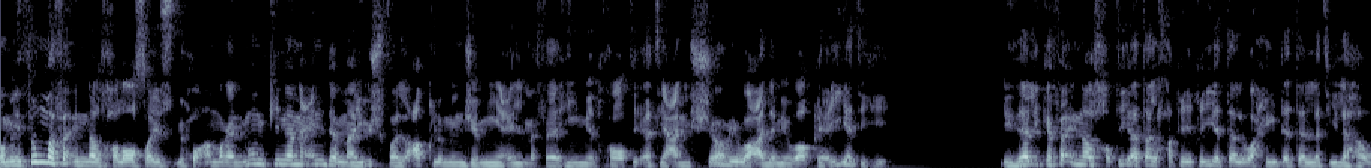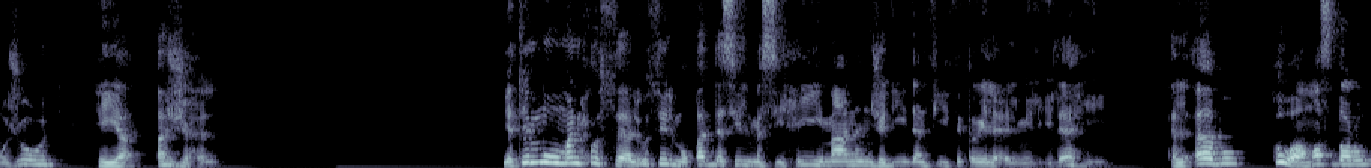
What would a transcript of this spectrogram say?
ومن ثم فإن الخلاص يصبح أمرا ممكنا عندما يشفى العقل من جميع المفاهيم الخاطئة عن الشر وعدم واقعيته. لذلك فإن الخطيئة الحقيقية الوحيدة التي لها وجود هي الجهل. يتم منح الثالوث المقدس المسيحي معنى جديدا في فكر العلم الإلهي. الآب هو مصدر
